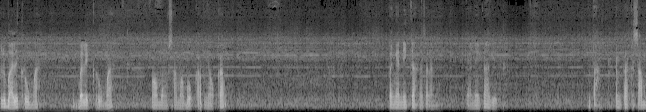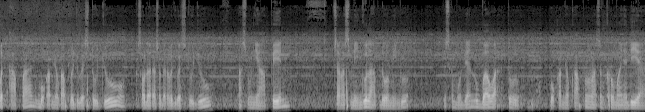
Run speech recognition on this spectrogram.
lu balik ke rumah balik ke rumah ngomong sama bokap nyokap. Pengen nikah kasarannya pengen nikah gitu. Entah entah kesambet apa bokap nyokap lo juga setuju saudara saudara lo juga setuju langsung nyiapin misalnya seminggu lah dua minggu. Terus kemudian lu bawa tuh bokap nyokap lu langsung ke rumahnya dia.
